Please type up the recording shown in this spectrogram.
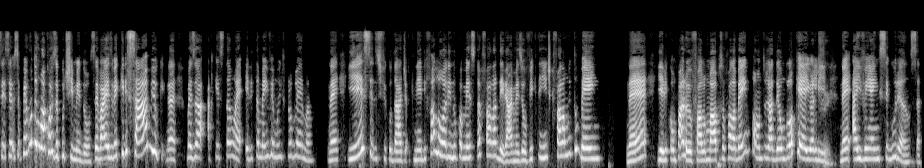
você, você, você pergunta alguma coisa pro tímido, você vai ver que ele sabe o que, né? Mas a, a questão é, ele também vê muito problema. Né? E essa dificuldade, que nem ele falou ali no começo da fala dele, ah, mas eu vi que tem gente que fala muito bem, né? E ele comparou, eu falo mal, a pessoa fala bem, ponto, já deu um bloqueio ali, Sim. né? Aí vem a insegurança.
